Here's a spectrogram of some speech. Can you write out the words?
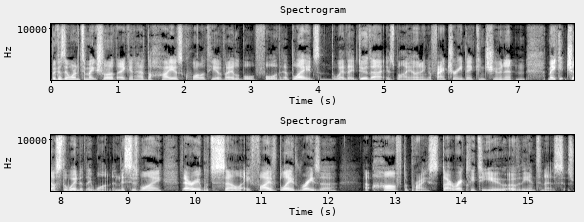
because they wanted to make sure that they could have the highest quality available for their blades. And the way they do that is by owning a factory, they can tune it and make it just the way that they want. And this is why they're able to sell a five blade razor at half the price directly to you over the internet. So it's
